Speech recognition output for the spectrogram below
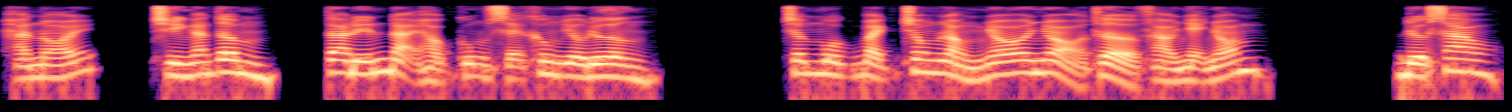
Hắn nói, trình an tâm, ta đến đại học cũng sẽ không yêu đương. Trầm mục bạch trong lòng nho nhỏ thở phào nhẹ nhõm. Được sao,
